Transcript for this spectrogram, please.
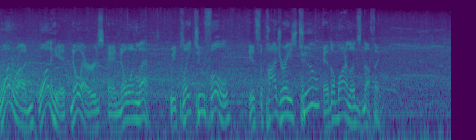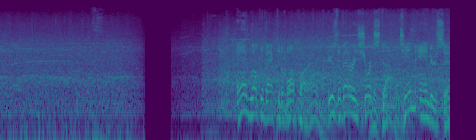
One run, one hit, no errors, and no one left. We played two full. It's the Padres two and the Marlins nothing. And welcome back to the ballpark. Here's the veteran shortstop, Tim Anderson.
